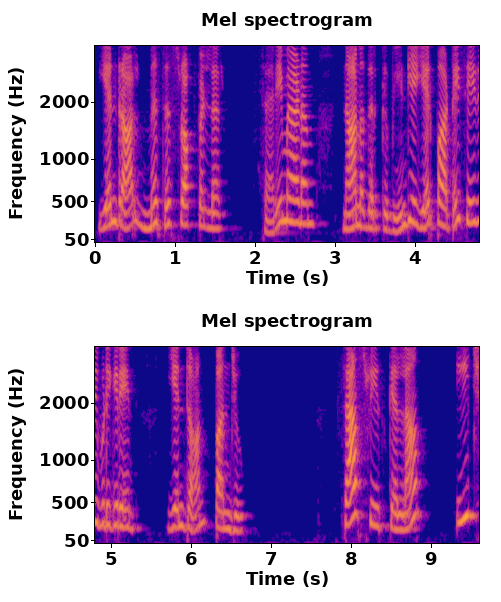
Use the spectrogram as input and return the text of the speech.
என்றாள் மிஸ்ஸஸ் ராக்வெல்லர் சரி மேடம் நான் அதற்கு வேண்டிய ஏற்பாட்டை செய்து விடுகிறேன் என்றான் பஞ்சு. சாஸ்ட்ரீஸ்க்கெல்லாம் ஈச்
